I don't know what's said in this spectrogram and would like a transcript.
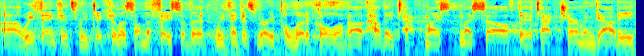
Uh, we think it's ridiculous on the face of it. We think it's very political about how they attack my, myself. They attack Chairman Gowdy.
